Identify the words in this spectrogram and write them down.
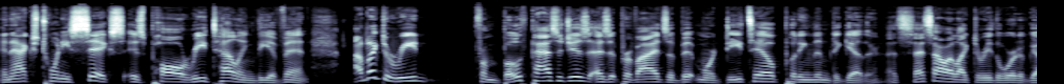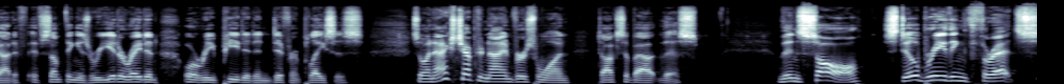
and Acts 26 is Paul retelling the event. I'd like to read from both passages as it provides a bit more detail putting them together. That's that's how I like to read the word of God if, if something is reiterated or repeated in different places. So in Acts chapter 9 verse 1 talks about this. Then Saul, still breathing threats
